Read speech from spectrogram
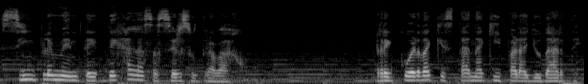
Simplemente déjalas hacer su trabajo. Recuerda que están aquí para ayudarte.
